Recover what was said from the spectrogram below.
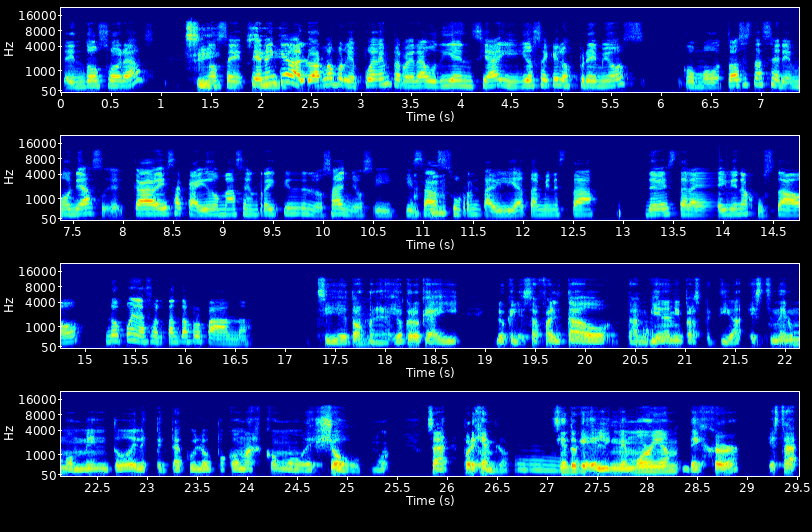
en dos horas. Sí, no sé, tienen que evaluarlo porque pueden perder audiencia y yo sé que los premios como todas estas ceremonias eh, cada vez ha caído más en rating en los años y quizás su rentabilidad también está, debe estar ahí bien ajustado, no pueden hacer tanta propaganda. Sí, de todas maneras, yo creo que ahí lo que les ha faltado, también a mi perspectiva, es tener un momento del espectáculo un poco más como de show, ¿no? O sea, por ejemplo, mm. siento que el In Memoriam de Her esta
